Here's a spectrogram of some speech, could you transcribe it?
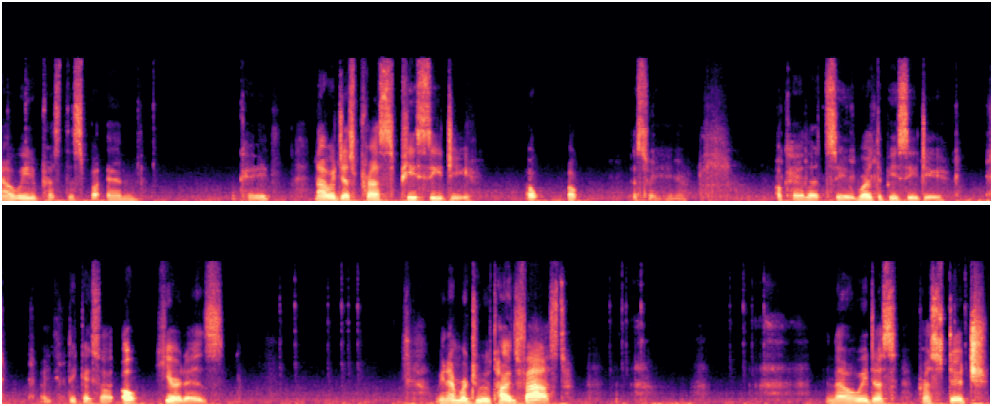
now we press this button. Okay. Now we just press PCG. Oh, oh, this right here. Okay, let's see. Where's the PCG? I think I saw it. Oh, here it is. Remember, two times fast. And then we just press stitch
